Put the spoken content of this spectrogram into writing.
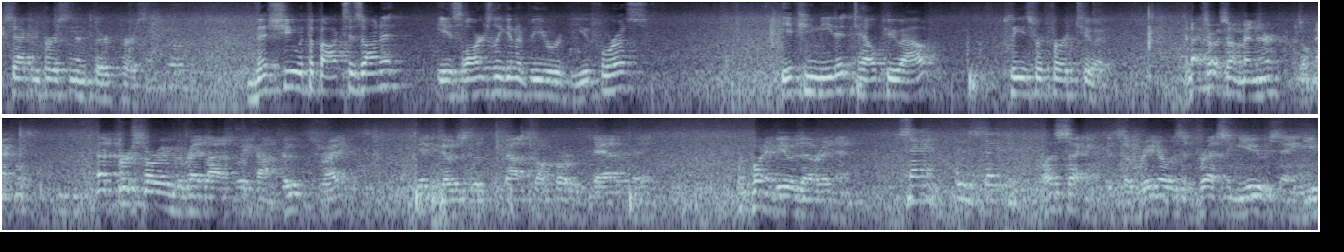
second person, and third person. This sheet with the boxes on it is largely going to be a review for us. If you need it to help you out, please refer to it. Can I throw something in there? That first story we read last week on hoops, right? Kid goes to the basketball court with dad? What point of view is that written in? Second. Who's second? Well, second, because the reader was addressing you, saying you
